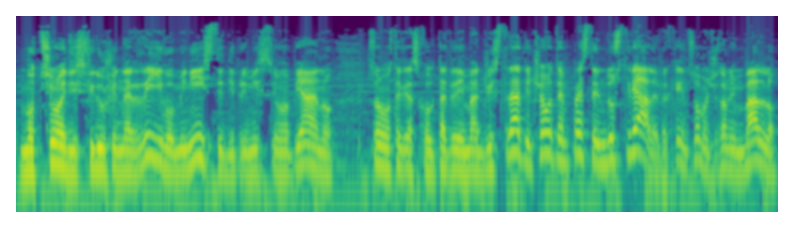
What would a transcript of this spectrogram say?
mozione di sfiducia in arrivo, ministri di primissimo piano sono stati ascoltati dai magistrati, c'è una tempesta industriale perché insomma ci sono in ballo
